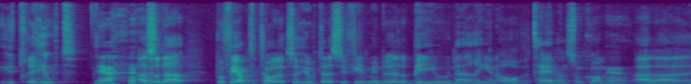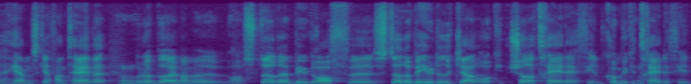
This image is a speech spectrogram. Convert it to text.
yttre hot. Ja. Alltså när, på 50-talet så hotades ju filmindu- eller bionäringen av TVn som kom. Ja. Alla hem skaffade en TV Mm. och då började man med att ha större biograf, större biodukar och köra 3D-film. Det kom mycket 3D-film.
